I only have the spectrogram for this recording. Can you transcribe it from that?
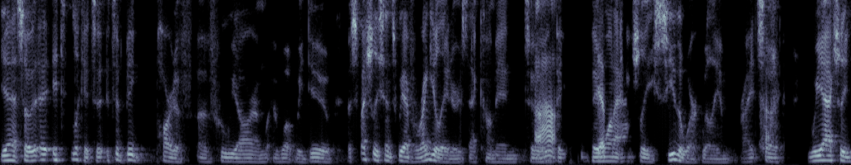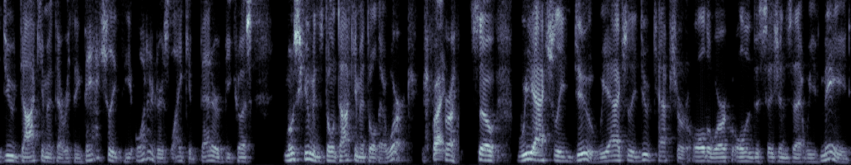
Yeah, so it's look, it's a it's a big part of of who we are and, and what we do, especially since we have regulators that come in to ah, they, they yep. want to actually see the work, William, right? So we actually do document everything. They actually the auditors like it better because most humans don't document all their work, right? right? So we actually do. We actually do capture all the work, all the decisions that we've made,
